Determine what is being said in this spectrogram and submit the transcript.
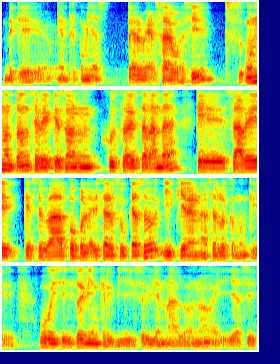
de que, entre comillas, perversa o así, pues un montón se ve que son justo esta banda que sabe que se va a popularizar su caso y quieren hacerlo como que, uy, sí, soy bien creepy, soy bien malo, ¿no? Y así.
